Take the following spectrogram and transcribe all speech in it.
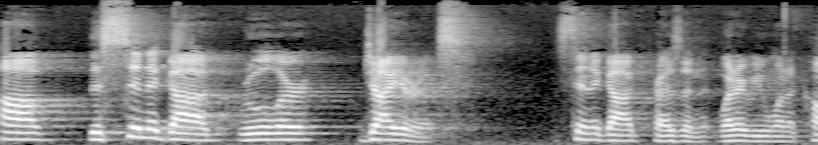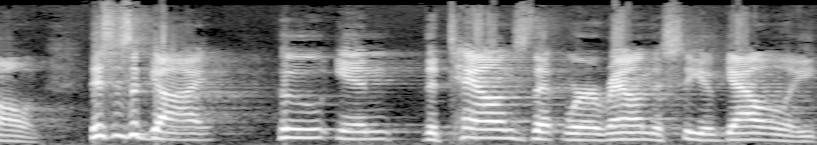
of the synagogue ruler Jairus, synagogue president, whatever you want to call him. This is a guy who, in the towns that were around the Sea of Galilee,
